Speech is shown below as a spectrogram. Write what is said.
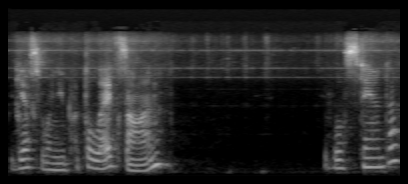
But yes, when you put the legs on, it will stand up.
